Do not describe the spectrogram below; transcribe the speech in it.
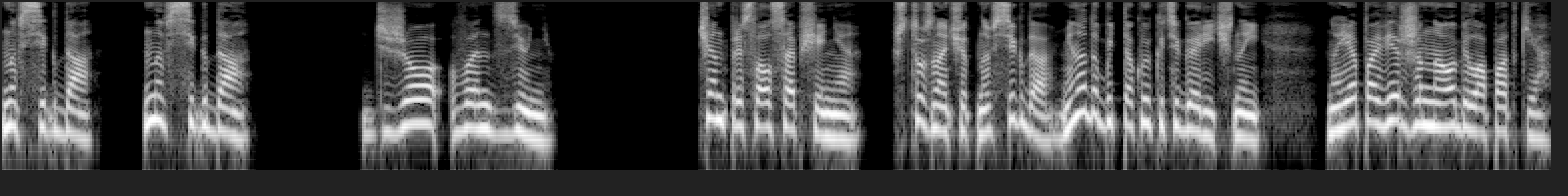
Навсегда. Навсегда. Джо Вэнцзюнь. Чен прислал сообщение. «Что значит навсегда? Не надо быть такой категоричной. Но я повержен на обе лопатки.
